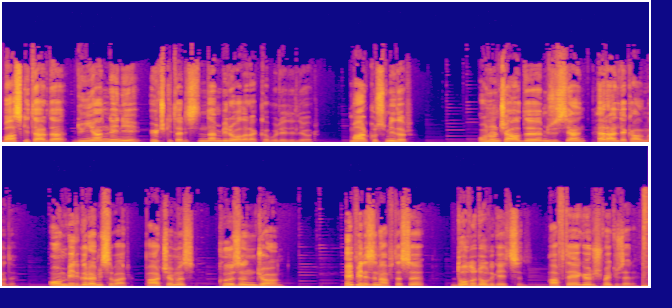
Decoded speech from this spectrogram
Bas gitarda dünyanın en iyi 3 gitaristinden biri olarak kabul ediliyor. Marcus Miller. Onun çaldığı müzisyen herhalde kalmadı. 11 Grammy'si var. Parçamız Cousin John. Hepinizin haftası dolu dolu geçsin. Haftaya görüşmek üzere.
